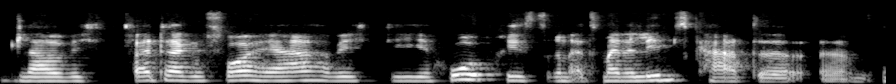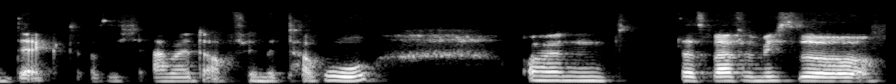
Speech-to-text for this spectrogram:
glaube ich, zwei Tage vorher habe ich die Hohe Priesterin als meine Lebenskarte ähm, entdeckt. Also ich arbeite auch viel mit Tarot. Und das war für mich so,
